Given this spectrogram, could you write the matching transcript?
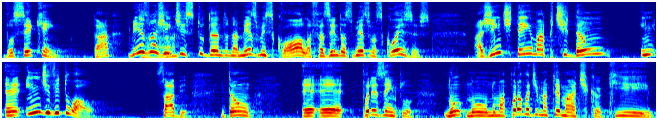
Você quem? Tá? Mesmo uhum. a gente estudando na mesma escola, fazendo as mesmas coisas, a gente tem uma aptidão in, é, individual, sabe? Então, é, é, por exemplo, no, no, numa prova de matemática que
